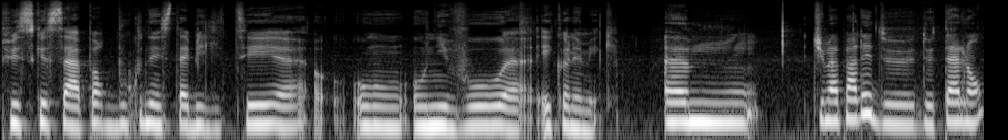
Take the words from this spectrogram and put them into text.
puisque ça apporte beaucoup d'instabilité au, niveau économique. tu m'as parlé de, de talent.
